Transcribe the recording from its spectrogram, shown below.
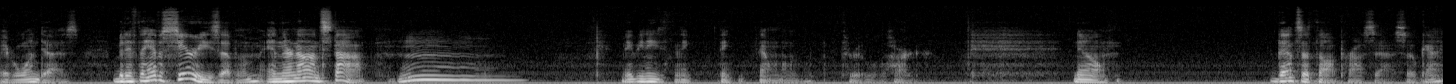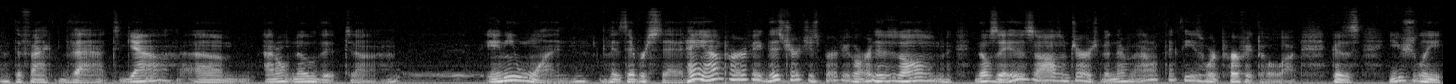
everyone does. But if they have a series of them and they're nonstop, mm, maybe you need to think think that one through a little harder. Now, that's a thought process, okay? The fact that, yeah, um, I don't know that uh, anyone has ever said, "Hey, I'm perfect. This church is perfect," or "This is awesome." They'll say, "This is awesome church," but never. I don't think they use the word "perfect" a whole lot because usually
